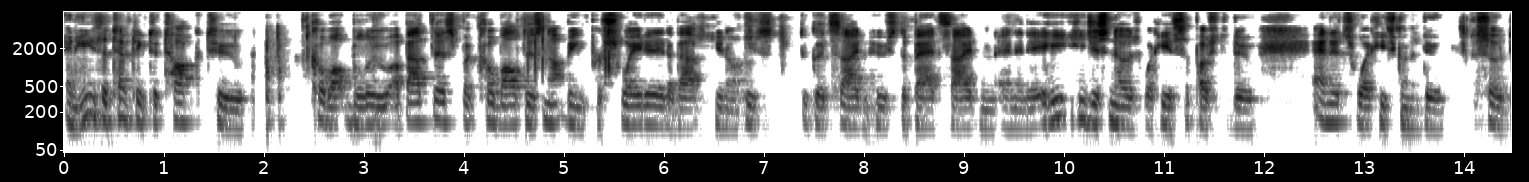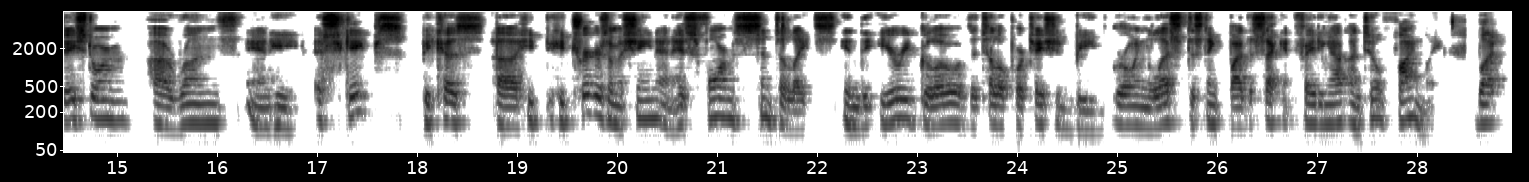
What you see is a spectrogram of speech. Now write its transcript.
And he's attempting to talk to Cobalt Blue about this, but Cobalt is not being persuaded about, you know, who's the good side and who's the bad side. And, and, he, he just knows what he is supposed to do, and it's what he's going to do. So Daystorm uh, runs and he escapes because uh, he, he triggers a machine and his form scintillates in the eerie glow of the teleportation beam, growing less distinct by the second, fading out until finally. But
